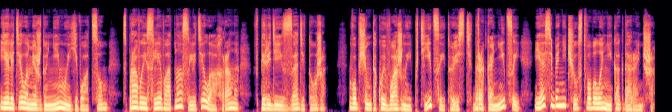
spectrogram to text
Я летела между ним и его отцом. Справа и слева от нас летела охрана, впереди и сзади тоже. В общем, такой важной птицей, то есть драконицей, я себя не чувствовала никогда раньше.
